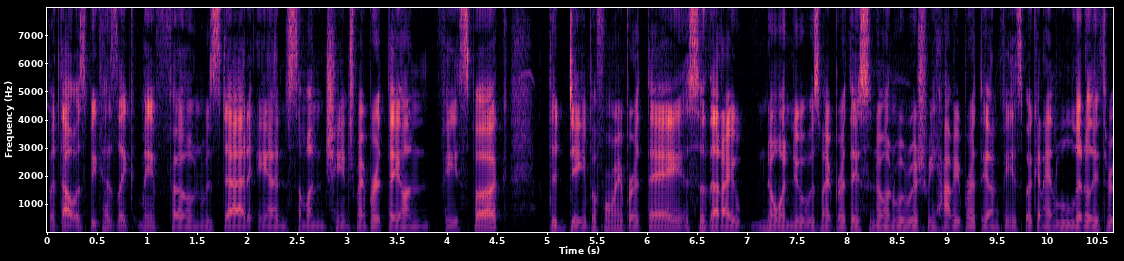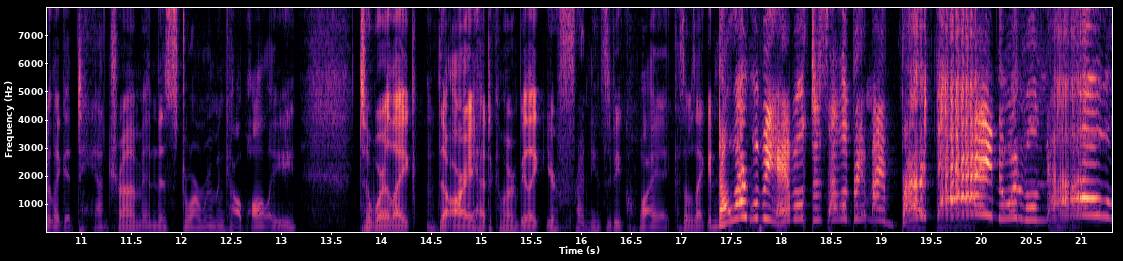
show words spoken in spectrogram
but that was because like my phone was dead and someone changed my birthday on Facebook the day before my birthday so that I no one knew it was my birthday, so no one would wish me happy birthday on Facebook. And I literally threw like a tantrum in this dorm room in Cal Poly. To where like the RA had to come over and be like, "Your friend needs to be quiet," because I was like, "No one will be able to celebrate my birthday. No one will know."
